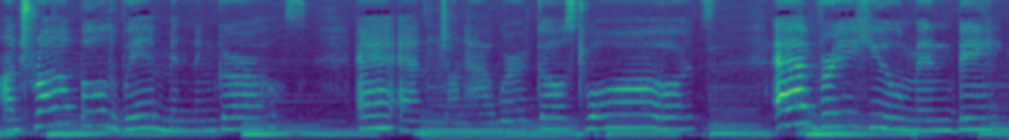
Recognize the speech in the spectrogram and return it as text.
on troubled women and girls, and John Howard goes towards every human being.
